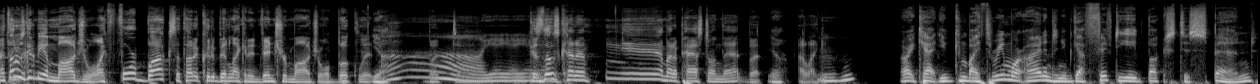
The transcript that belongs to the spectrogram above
I thought it was gonna be a module, like four bucks. I thought it could have been like an adventure module, a booklet. Yeah. Oh, But, uh, yeah, yeah, yeah. Because those kind of, yeah, I might have passed on that, but Yeah. I like it. Mhm. All right, Kat, you can buy three more items and you've got 58 bucks to spend.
